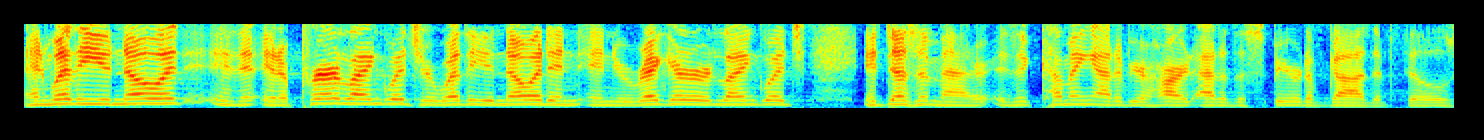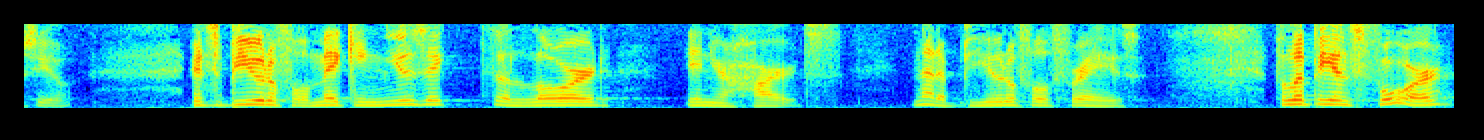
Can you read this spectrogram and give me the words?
And whether you know it in a, in a prayer language or whether you know it in, in your regular language, it doesn't matter. Is it coming out of your heart, out of the Spirit of God that fills you? It's beautiful, making music to the Lord in your hearts. Isn't that a beautiful phrase? Philippians 4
